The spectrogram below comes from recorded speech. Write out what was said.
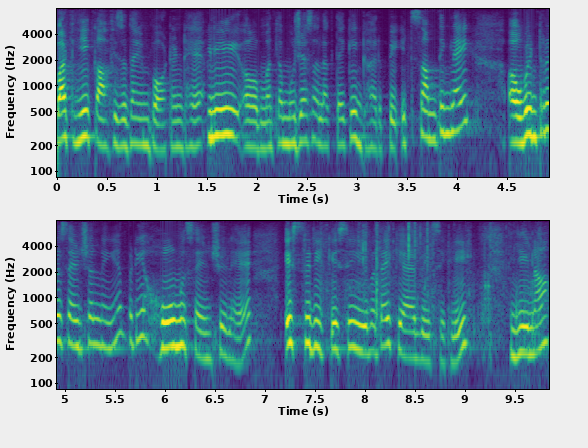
बट ये काफ़ी ज़्यादा इंपॉर्टेंट है। मतलब मुझे ऐसा लगता है कि घर पे it's something like winter essential नहीं है बट ये होम असेंशियल है। इस तरीके से ये बताए क्या है बेसिकली ये ना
